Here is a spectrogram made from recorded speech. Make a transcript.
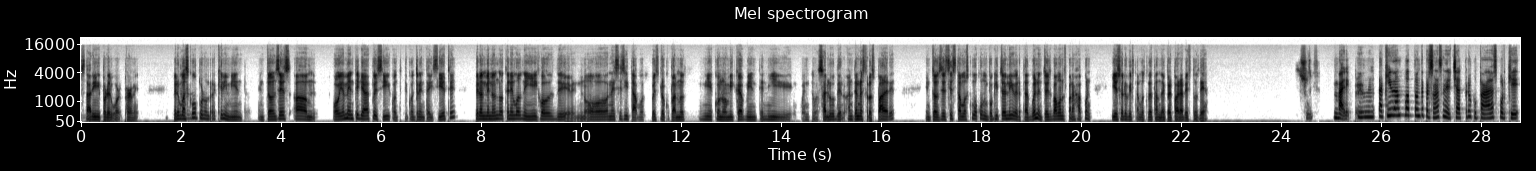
study y por el work permit, pero más como por un requerimiento. Entonces, am, obviamente ya, pues sí, con, con 37, pero al menos no tenemos ni hijos, de, no necesitamos pues preocuparnos ni económicamente ni en cuanto a salud de, ante nuestros padres. Entonces estamos como con un poquito de libertad. Bueno, entonces vámonos para Japón. Y eso es lo que estamos tratando de preparar estos días. Vale, mm, aquí va un montón de personas en el chat preocupadas porque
